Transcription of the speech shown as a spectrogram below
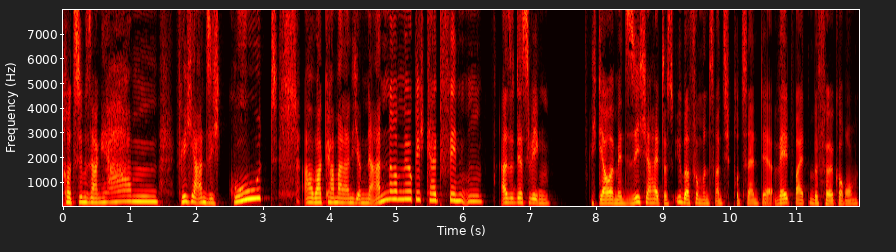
trotzdem sagen, ja, hm, finde ich ja an sich gut, aber kann man da nicht irgendeine andere Möglichkeit finden? Also deswegen ich glaube mit Sicherheit, dass über 25 Prozent der weltweiten Bevölkerung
